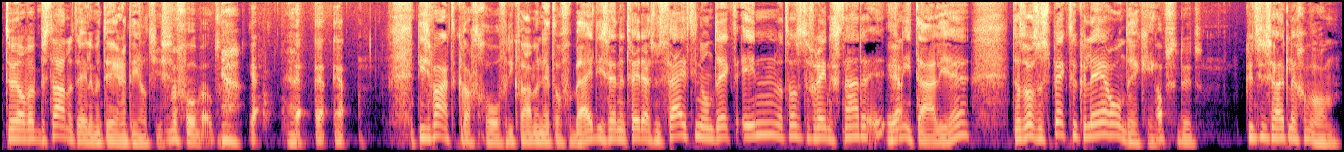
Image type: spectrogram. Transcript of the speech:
Terwijl we bestaan uit elementaire deeltjes. Bijvoorbeeld. Ja. Ja, ja. ja, ja Die zwaartekrachtgolven die kwamen net al voorbij. Die zijn in 2015 ontdekt in, wat was het, de Verenigde Staten? Ja. In Italië. Hè? Dat was een spectaculaire ontdekking. Absoluut. Kunt u eens uitleggen waarom?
